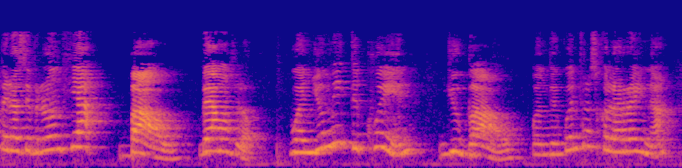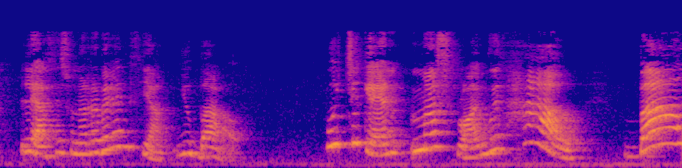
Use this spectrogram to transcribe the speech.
pero se pronuncia bow. Veámoslo. When you meet the queen, you bow. Cuando te encuentras con la reina, le haces una reverencia. You bow. Which again must rhyme with how. Bow,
